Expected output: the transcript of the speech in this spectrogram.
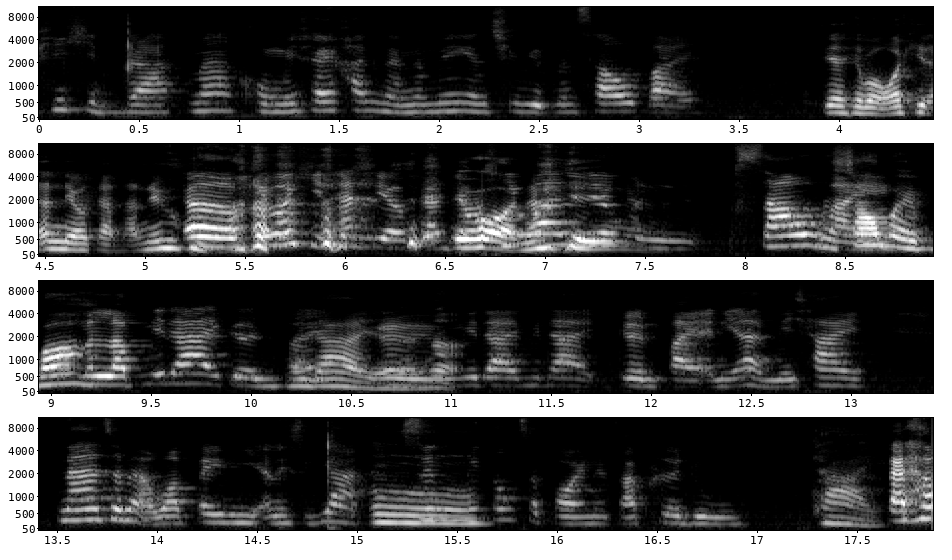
พี่คิดรักมากคงไม่ใช่ขั้นนั้นนะไม่งั้นชีวิตมันเศร้าไปเจียจะบอกว่าคิดอันเดียวกันนะนี่ เออพี่ว่าคิดอันเดียวกันอย่าบอกนะพี่ว่าเรื่องมันเศร้ามันไป เศร้าไปปะ มันรับไม่ได้เกินไปไม่ได้อย่างเอนั้อนอะไม่ได้ไม่ได้เกินไป อันนี้อาจไม่ใช่ น่าจะแบบว่าไปมีอะไรสักอย่าง อืม ซึ่งไม่ต้องสปอยนะจ๊ะเผื่อดู ใช่ แต่ถ้า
